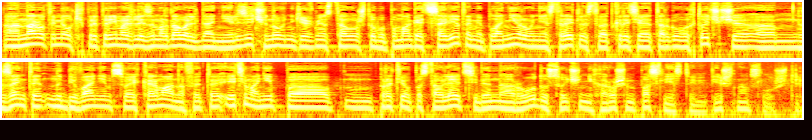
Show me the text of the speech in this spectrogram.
А, народ и мелких предпринимателей замордовали да нельзя. Чиновники вместо того, чтобы помогать советами, планирование, строительство, открытие торговых точек, заняты набиванием своих карманов. Это, этим они по, противопоставляют себе народу с очень нехорошими последствиями, пишет нам слушатель.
